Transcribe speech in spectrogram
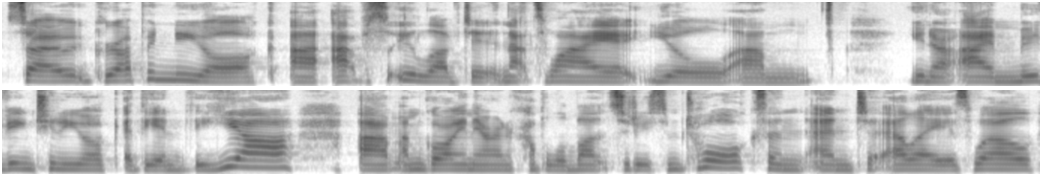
So grew up in New York, I absolutely loved it. And that's why you'll, um, you know, I'm moving to New York at the end of the year. Um, I'm going there in a couple of months to do some talks and, and to LA as well.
